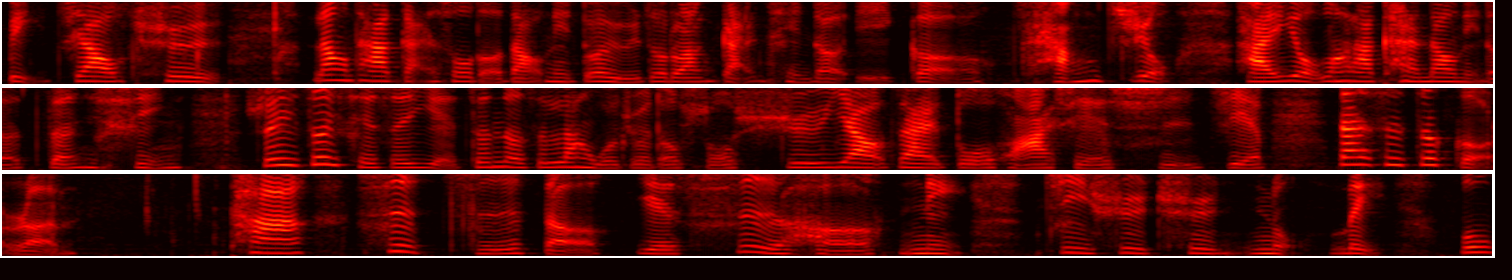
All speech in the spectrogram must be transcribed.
比较去。让他感受得到你对于这段感情的一个长久，还有让他看到你的真心，所以这其实也真的是让我觉得说需要再多花些时间，但是这个人他是值得，也适合你继续去努力。不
